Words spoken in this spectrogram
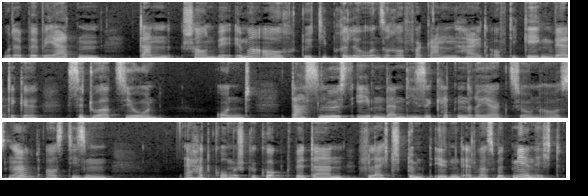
oder bewerten, dann schauen wir immer auch durch die Brille unserer Vergangenheit auf die gegenwärtige Situation. Und das löst eben dann diese Kettenreaktion aus, ne? Aus diesem, er hat komisch geguckt, wird dann, vielleicht stimmt irgendetwas mit mir nicht.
